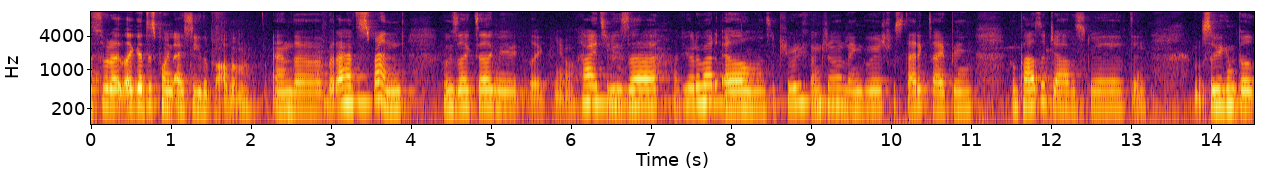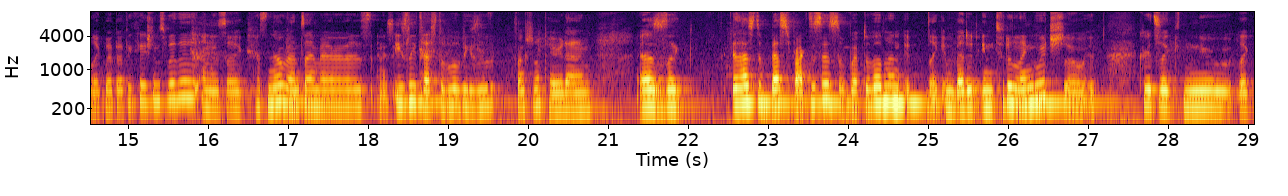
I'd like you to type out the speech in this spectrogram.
sort of like at this point, I see the problem, and uh, but I have this friend who's like telling me like you know, hi Tereza, have you heard about Elm? It's a purely functional language with static typing, compiles JavaScript, and so you can build like web applications with it, and it's like has no runtime errors, and it's easily testable because of the functional paradigm. It has like it has the best practices of web development it, like embedded into the language, so it creates like new like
